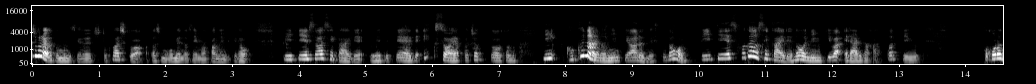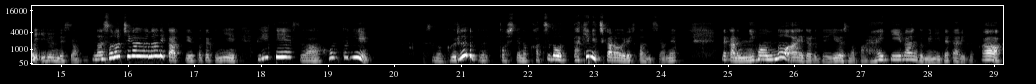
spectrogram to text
じぐらいだと思うんですけどね、ちょっと詳しくは私もごめんなさい、今わかんないんだけど、BTS は世界で売れてて、で、X はやっぱちょっと、その、に、国内の人気はあるんですけど、BTS ほど世界での人気は得られなかったっていうところにいるんですよ。なその違いは何かって言った時に、BTS は本当に、そのグループとしての活動だけに力を入れてたんですよね。だから日本のアイドルでいうそのバラエティ番組に出たりとか、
